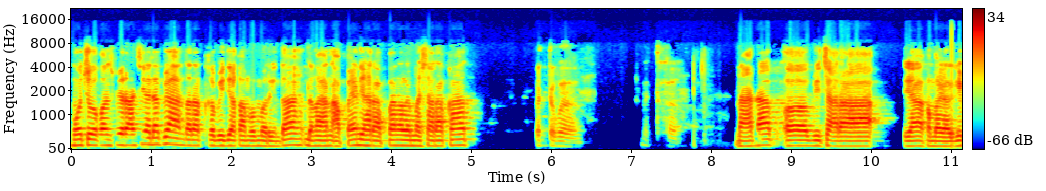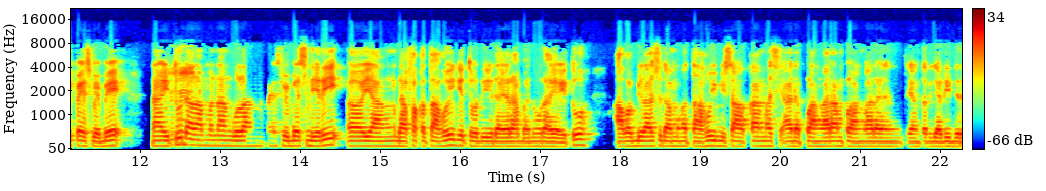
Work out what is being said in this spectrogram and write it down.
Muncul konspirasi ada ya antara kebijakan pemerintah dengan apa yang diharapkan oleh masyarakat. Betul. Nah, ada uh, bicara ya kembali lagi PSBB. Nah, itu mm dalam menanggulangi PSBB sendiri uh, yang dapat ketahui gitu di daerah Bandung Raya itu apabila sudah mengetahui misalkan masih ada pelanggaran-pelanggaran yang terjadi di,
